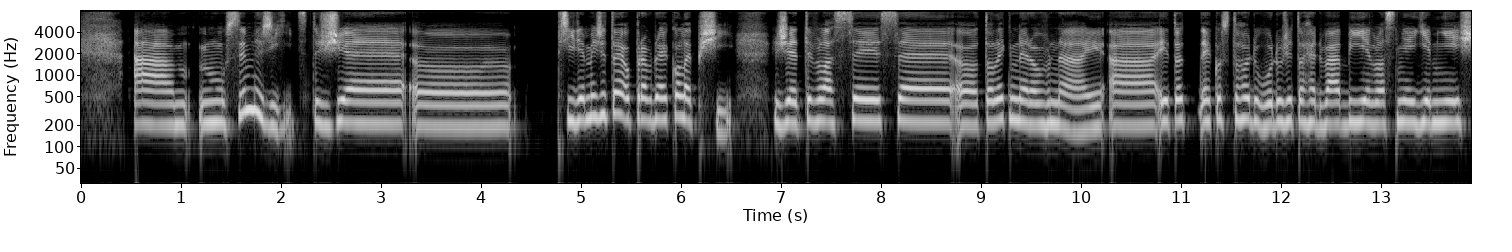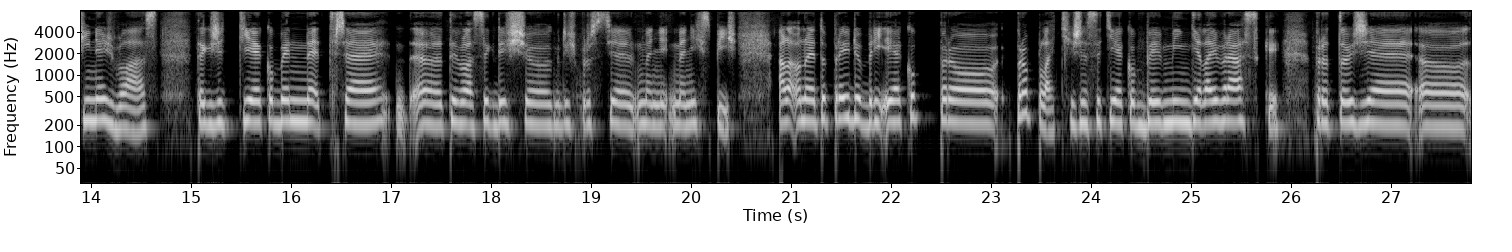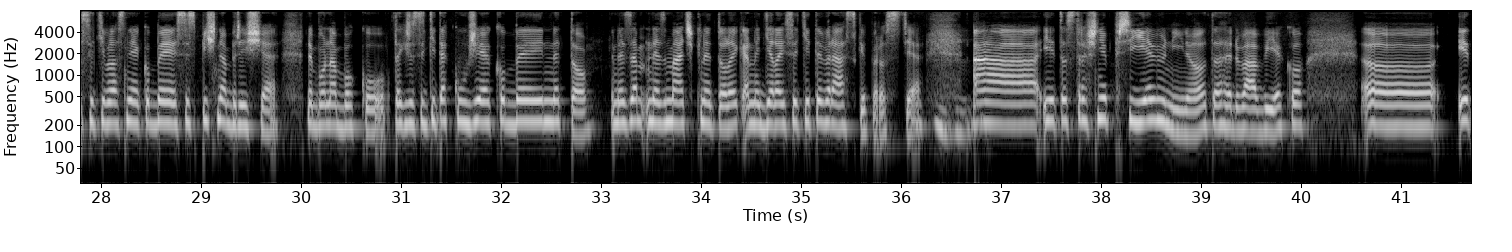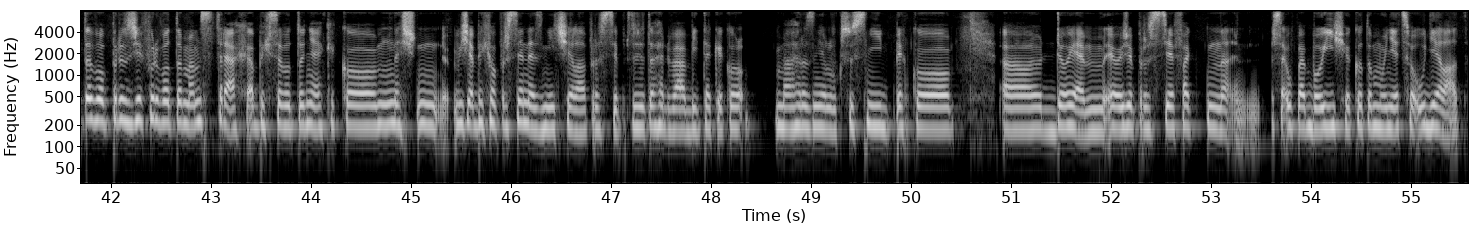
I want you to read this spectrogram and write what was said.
A musím říct, že uh, přijde mi, že to je opravdu jako lepší, že ty vlasy se uh, tolik nerovnají a je to jako z toho důvodu, že to hedvábí je vlastně jemnější než vlas, takže ti jakoby netře uh, ty vlasy, když, uh, když prostě na, ně, na nich spíš. Ale ono je to prej dobrý i jako pro, pro pleť, že se ti jakoby míň dělají vrázky, protože uh, se ti vlastně jakoby si spíš na břiše nebo na boku, takže se ti ta kůže jakoby neto, neza, nezmáčkne tolik a nedělají se ti ty vrázky prostě. Mm-hmm. A je to strašně příjemný, no, ta hedvábí, jako uh, je to oprus, že furt o to mám strach, abych se o to nějak jako, než, víš, abych ho prostě nezničila prostě, protože to hedvábí tak jako má hrozně luxusní jako uh, dojem, jo, že prostě fakt na, se úplně bojíš jako tomu něco udělat.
